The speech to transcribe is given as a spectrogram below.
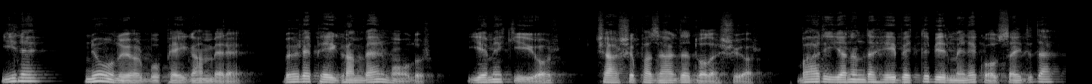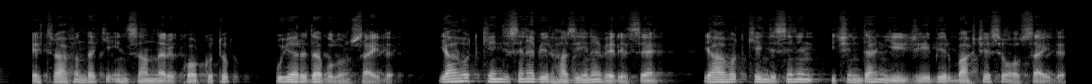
Yine ne oluyor bu peygambere? Böyle peygamber mi olur? Yemek yiyor, çarşı pazarda dolaşıyor. Bari yanında heybetli bir melek olsaydı da etrafındaki insanları korkutup uyarıda bulunsaydı. Yahut kendisine bir hazine verilse yahut kendisinin içinden yiyeceği bir bahçesi olsaydı.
